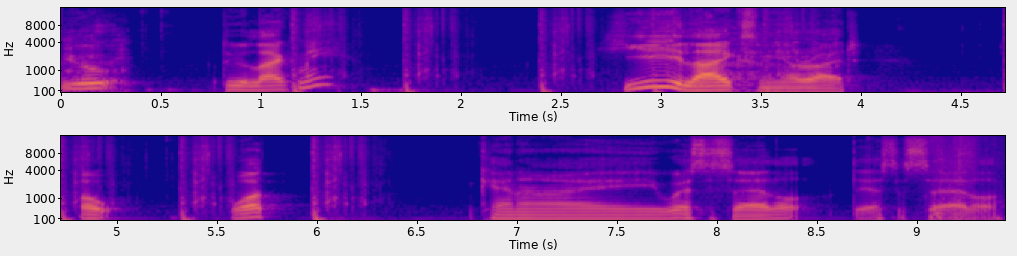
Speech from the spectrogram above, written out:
You, do you like me? He likes me, alright. Oh, what? Can I... Where's the saddle? There's the saddle.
